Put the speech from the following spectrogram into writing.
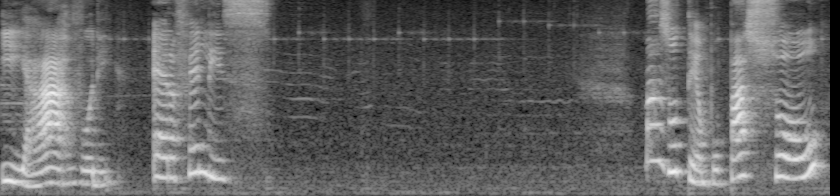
e a árvore era feliz. Mas o tempo passou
